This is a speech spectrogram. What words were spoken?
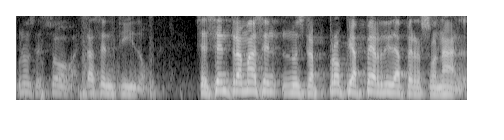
uno se soba, está sentido se centra más en nuestra propia pérdida personal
